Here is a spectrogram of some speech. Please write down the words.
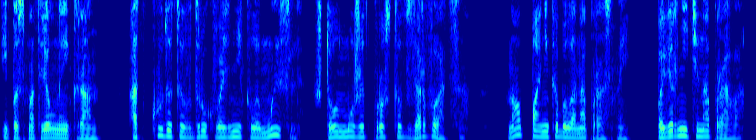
и посмотрел на экран. Откуда-то вдруг возникла мысль, что он может просто взорваться. Но паника была напрасной. «Поверните направо»,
